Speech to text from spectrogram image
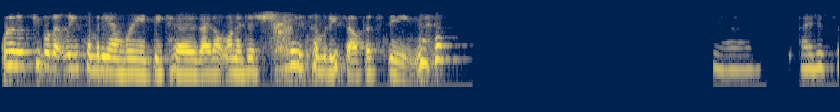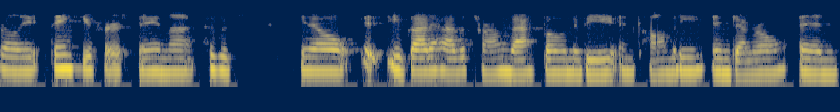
one of those people that leaves somebody on read because I don't want to destroy somebody's self-esteem. Yeah, I just really thank you for saying that because it's, you know, it, you've got to have a strong backbone to be in comedy in general. And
